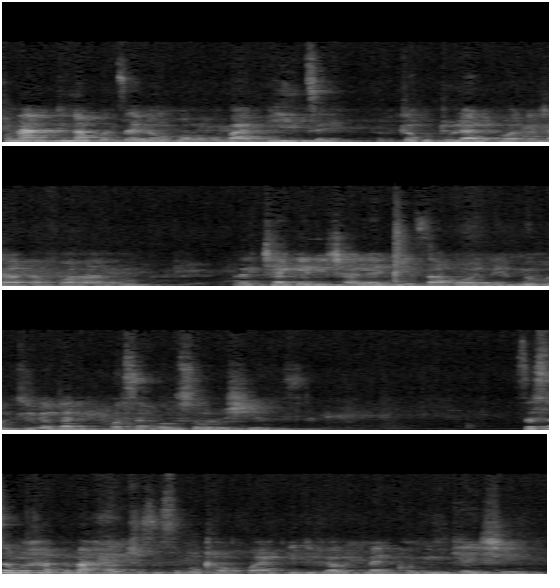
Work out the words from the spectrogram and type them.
go na le dinako tse e leng gore o ba bitse re tle go dula le bone jaaka forum re checke di-challenge tsa bone mme go tliwe ka di-possible solutions. Se sengwe gape bagaetsho se se botlhokwa ke development communication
